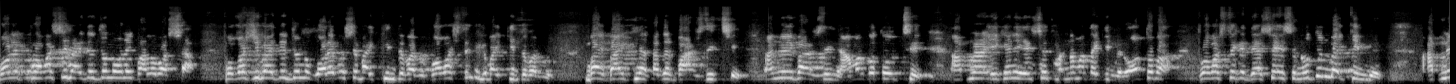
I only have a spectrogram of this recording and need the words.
বলে প্রবাসী ভাইদের জন্য অনেক ভালোবাসা। প্রবাসী ভাইদের জন্য ঘরে বসে বাইক কিনতে পারবে, প্রবাস থেকে বাইক কিনতে পারবে। ভাই বাইক না, তাদের বাস দিচ্ছে। আমি ওই বাস দিই না, আমার কথা হচ্ছে, আপনারা এখানে এসে ঠান্ডা মাথায় কিনবেন, অথবা প্রবাস থেকে দেশে এসে নতুন বাইক কিনবেন। আপনি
